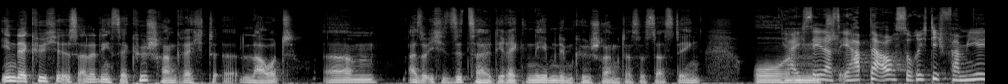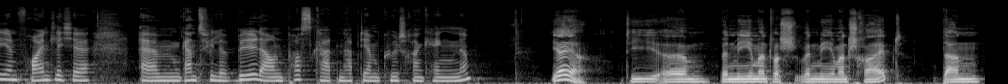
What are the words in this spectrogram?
In der Küche ist allerdings der Kühlschrank recht äh, laut. Ähm, also ich sitze halt direkt neben dem Kühlschrank, das ist das Ding. Und Ja, ich sehe das. Ihr habt da auch so richtig familienfreundliche, ähm, ganz viele Bilder und Postkarten habt ihr am Kühlschrank hängen, ne? Ja, ja. Die, ähm, wenn mir jemand was, wenn mir jemand schreibt, dann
